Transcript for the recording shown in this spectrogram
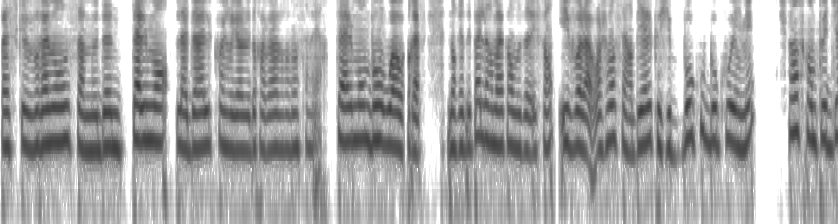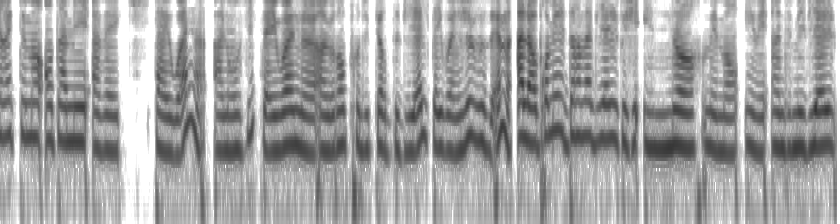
parce que vraiment ça me donne tellement la dalle quand je regarde le drama, vraiment ça m'a l'air tellement bon, waouh. Bref, ne regardez pas le drama quand vous avez faim. Et voilà, franchement c'est un BL que j'ai beaucoup beaucoup aimé. Je pense qu'on peut directement entamer avec Taïwan. Allons-y, Taïwan, euh, un grand producteur de BL. Taïwan, je vous aime. Alors, premier drama BL que j'ai énormément aimé, un de mes BL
